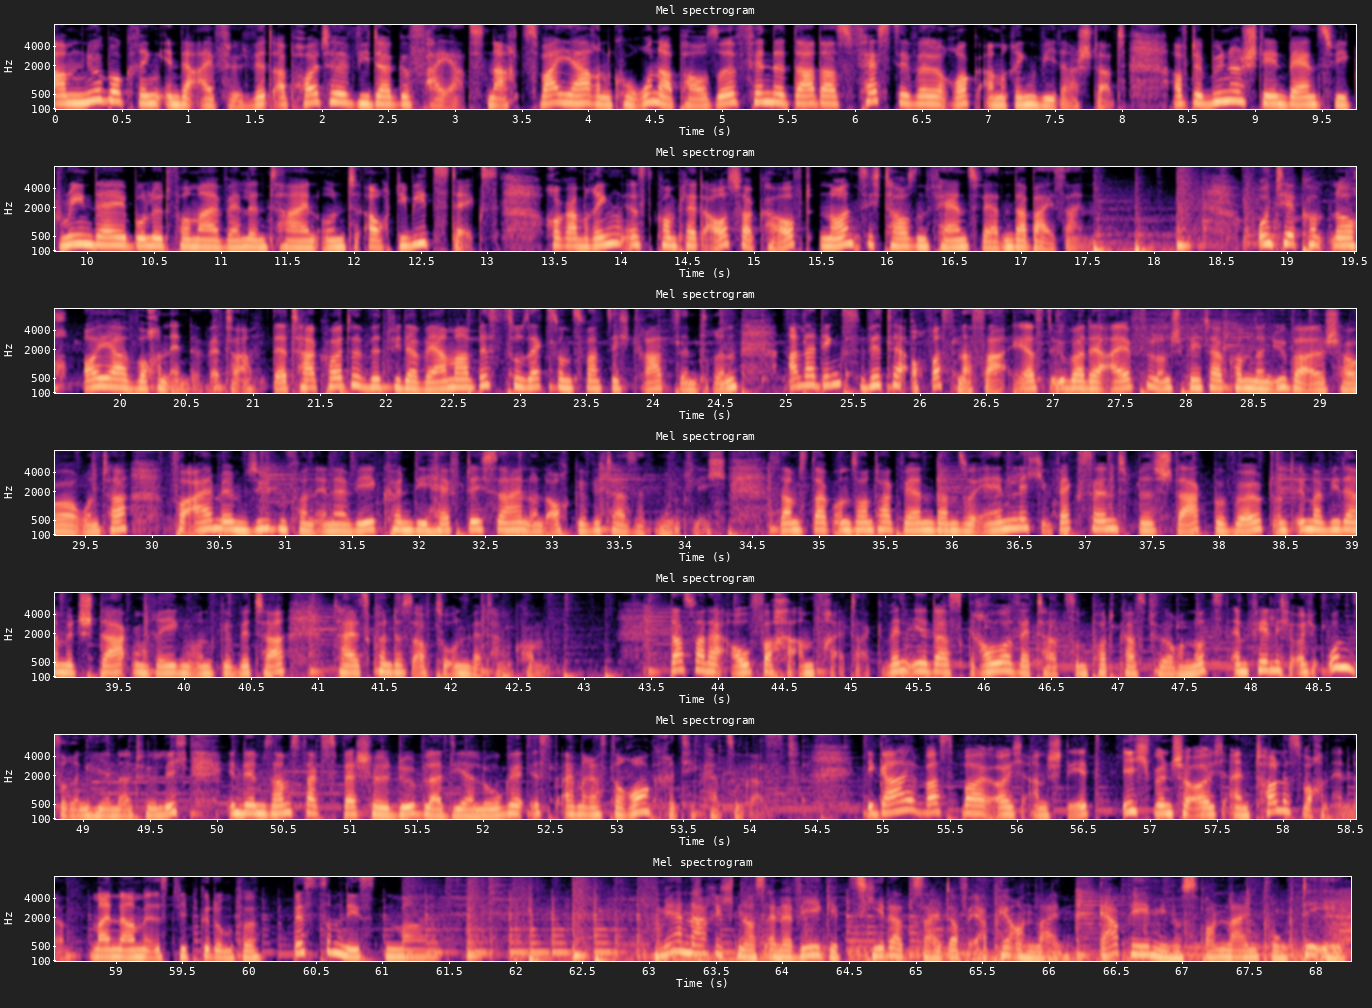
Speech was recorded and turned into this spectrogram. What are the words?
Am Nürburgring in der Eifel wird ab heute wieder gefeiert. Nach zwei Jahren Corona-Pause findet da das Festival Rock am Ring wieder statt. Auf der Bühne stehen Bands wie Green Day, Bullet for My Valentine und auch die Beatsteaks. Rock am Ring ist komplett ausverkauft. 90.000 Fans werden dabei sein. Und hier kommt noch euer Wochenendewetter. Der Tag heute wird wieder wärmer, bis zu 26 Grad sind drin. Allerdings wird er auch was nasser. Erst über der Eifel und später kommen dann überall Schauer runter. Vor allem im Süden von NRW können die heftig sein und auch Gewitter sind möglich. Samstag und Sonntag werden dann so ähnlich, wechselnd bis stark bewölkt und immer wieder mit starkem Regen und Gewitter. Teils könnte es auch zu Unwettern kommen. Das war der Aufwacher am Freitag. Wenn ihr das graue Wetter zum Podcast hören nutzt, empfehle ich euch unseren hier natürlich. In dem Samstags-Special Döbler Dialoge ist ein Restaurantkritiker zu Gast. Egal, was bei euch ansteht, ich wünsche euch ein tolles Wochenende. Mein Name ist Wiebke Dumpe. Bis zum nächsten Mal. Mehr Nachrichten aus NRW gibt's jederzeit auf RP Online. rp-online.de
